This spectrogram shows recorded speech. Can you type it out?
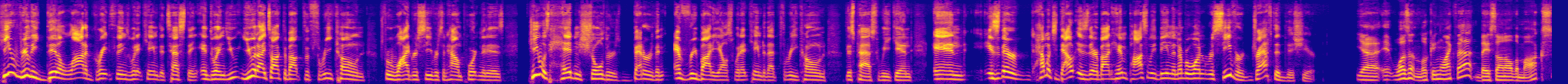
he really did a lot of great things when it came to testing. And Dwain, you you and I talked about the three cone for wide receivers and how important it is. He was head and shoulders better than everybody else when it came to that three cone this past weekend. And is there how much doubt is there about him possibly being the number one receiver drafted this year? Yeah, it wasn't looking like that based on all the mocks,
